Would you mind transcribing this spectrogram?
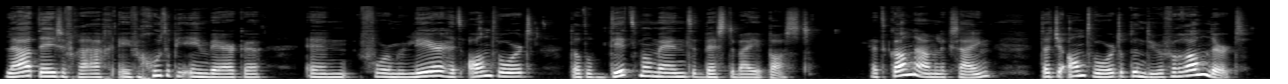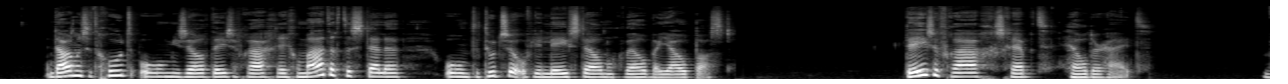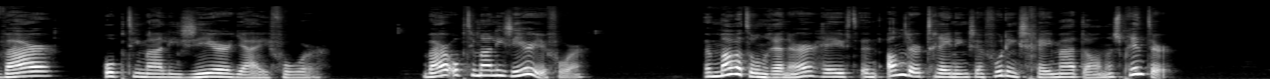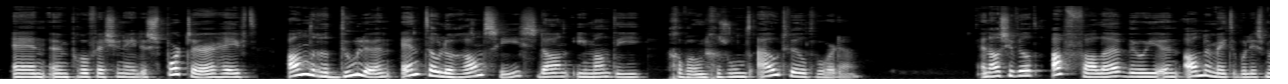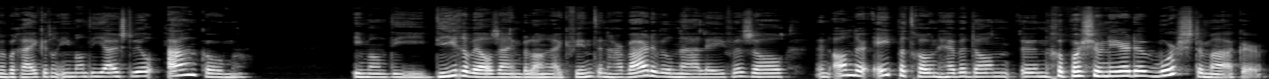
Laat deze vraag even goed op je inwerken en formuleer het antwoord dat op dit moment het beste bij je past. Het kan namelijk zijn dat je antwoord op den duur verandert. En daarom is het goed om jezelf deze vraag regelmatig te stellen om te toetsen of je leefstijl nog wel bij jou past. Deze vraag schept helderheid. Waar optimaliseer jij voor? Waar optimaliseer je voor? Een marathonrenner heeft een ander trainings- en voedingsschema dan een sprinter. En een professionele sporter heeft andere doelen en toleranties dan iemand die gewoon gezond oud wilt worden. En als je wilt afvallen, wil je een ander metabolisme bereiken dan iemand die juist wil aankomen. Iemand die dierenwelzijn belangrijk vindt en haar waarde wil naleven, zal een ander eetpatroon hebben dan een gepassioneerde worstenmaker.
